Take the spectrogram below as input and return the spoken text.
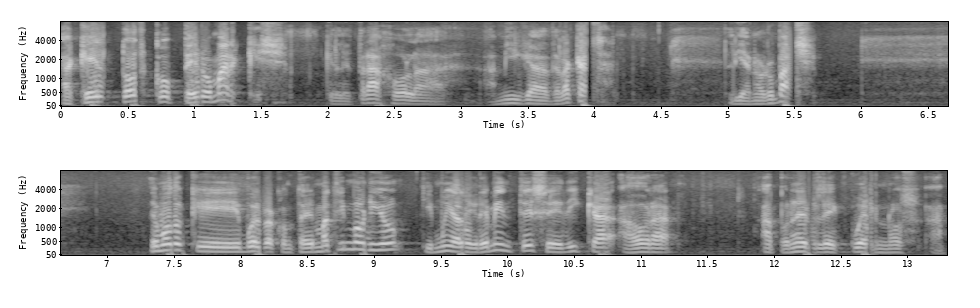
aquel tosco Pero Márquez, que le trajo la amiga de la casa, Lianor Bach. De modo que vuelve a contraer matrimonio y muy alegremente se dedica ahora a ponerle cuernos a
